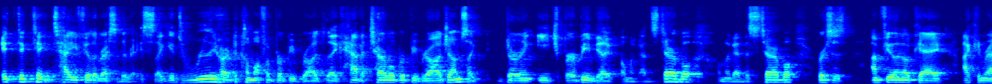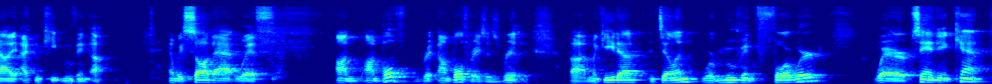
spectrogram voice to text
it dictates how you feel the rest of the race. Like it's really hard to come off a burpee broad, like have a terrible burpee broad jumps like during each burpee and be like, oh my God, it's terrible. Oh my God, this is terrible. Versus I'm feeling okay. I can rally. I can keep moving up. And we saw that with on on both on both races, really. Uh, Magida and Dylan were moving forward, where Sandy and Kent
